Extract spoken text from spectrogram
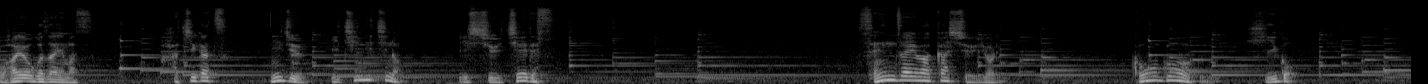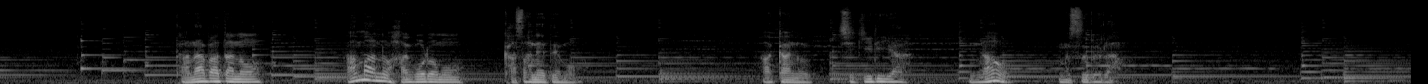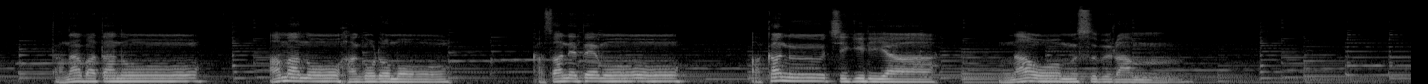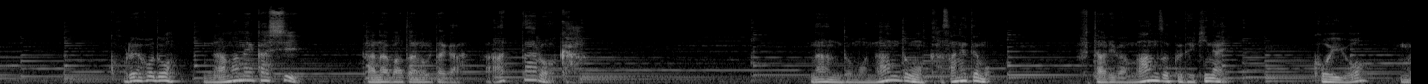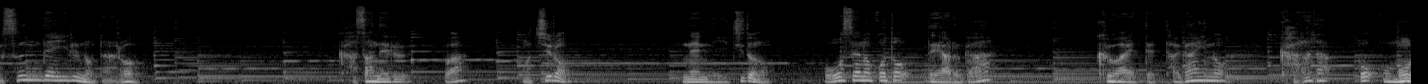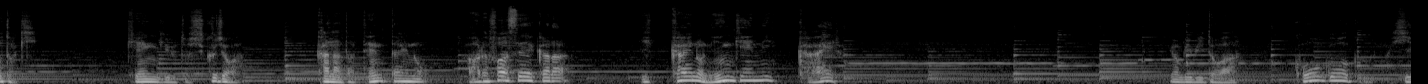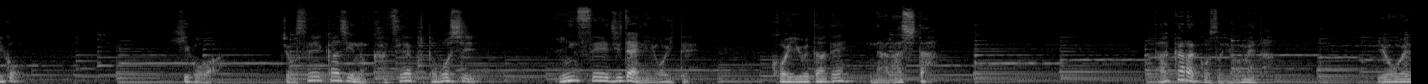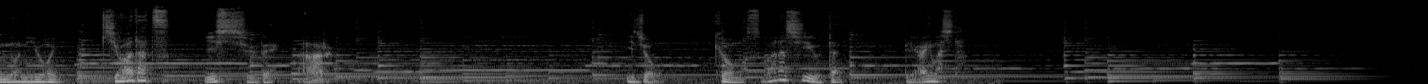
おはようございます。8月21日の一首一会です。潜在和歌集より皇后宮肥後。七夕の天の羽衣重ねても赤のちぎりやなお結ぶらん七夕の天の羽衣重ねても赤ぬちぎりやなお結ぶらんこれほど生めかしい七夕の歌があったろうか。何度も何度も重ねても二人は満足できない恋を結んでいるのだろう。重ねるはもちろん年に一度の仰せのことであるが加えて互いの体を思う時剣牛と淑女は彼方天体のアルファ星から一階の人間に帰る。呼び人は皇后宮の肥後肥後は女性歌人の活躍乏しい。陰性時代において恋歌で鳴らした。だからこそ読めた。妖艶の匂い際立つ一首である。以上今日も素晴らしい歌に出会いました。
